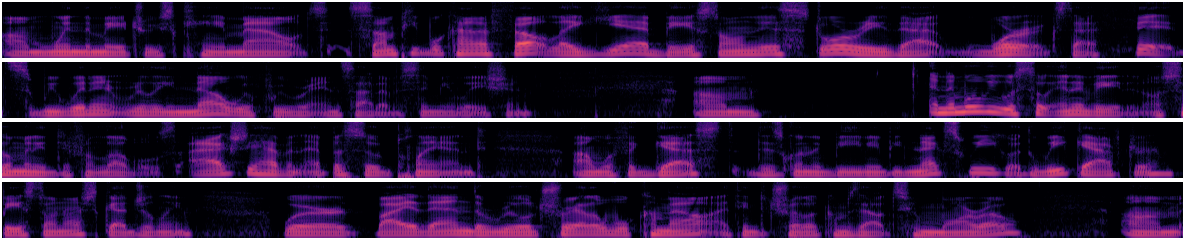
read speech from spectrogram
um, when The Matrix came out, some people kind of felt like, yeah, based on this story, that works, that fits. We wouldn't really know if we were inside of a simulation. Um, And the movie was so innovative on so many different levels. I actually have an episode planned um, with a guest. that's going to be maybe next week or the week after, based on our scheduling, where by then the real trailer will come out. I think the trailer comes out tomorrow. Um,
